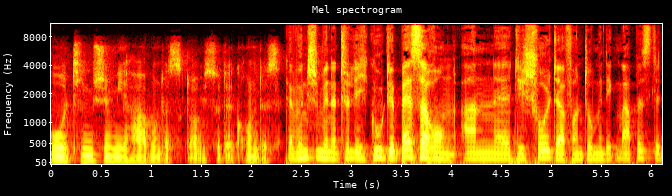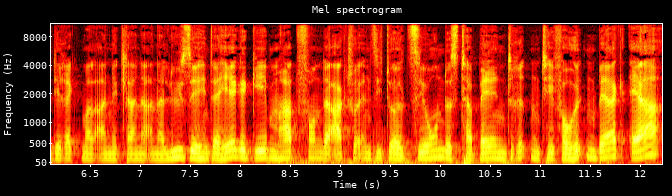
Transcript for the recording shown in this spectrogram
hohe Teamchemie haben und das, glaube ich, so der Grund ist. Da wünschen wir natürlich gute Besserung an äh, die Schulter von Dominik Mappes, der direkt mal eine kleine Analyse hinterhergegeben hat von der aktuellen Situation des Tabellendritten TV Hüttenberg. Er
